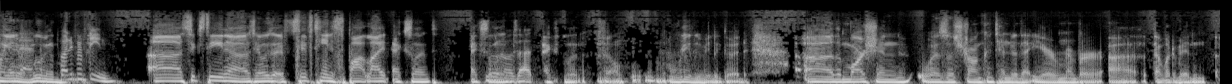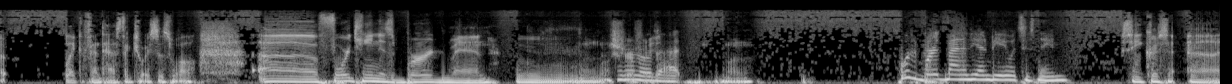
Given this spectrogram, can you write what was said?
Okay, anyway, moving. 2015. Uh, 16, uh, was uh, 15 Spotlight. Excellent. Excellent. Excellent film. Really, really good. Uh, the Martian was a strong contender that year. Remember, uh, that would have been uh, like a fantastic choice as well. Uh, 14 is Birdman. I'm not I don't know that. Who's Birdman in the NBA? What's his name? See, Chris uh,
